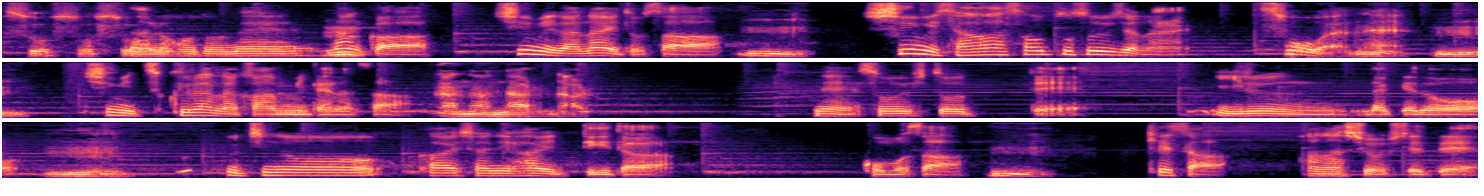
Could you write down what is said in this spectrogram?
そうそうそう。なるほどね。なんか、趣味がないとさ、うん。趣味探そうとするじゃない？そうやね。うん。趣味作らなあかんみたいなさ、あな、なるなる。ね、そういう人っているんだけど、うん。うちの会社に入ってきた子もさ、うん。今朝話をしてて、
